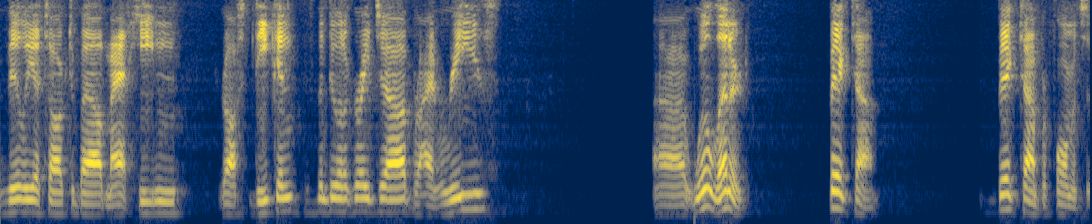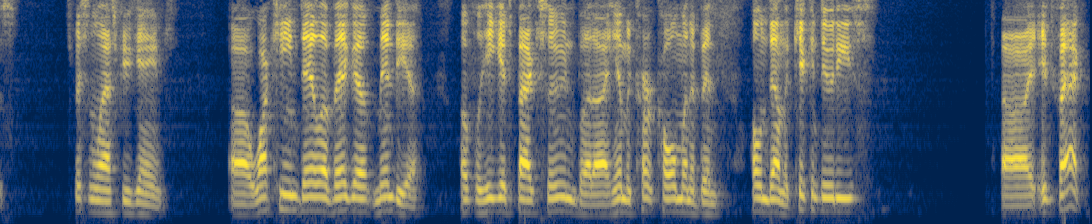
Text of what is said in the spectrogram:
Villia talked about Matt Heaton. Ross Deacon has been doing a great job. Ryan Reeves. Uh, Will Leonard, big time. Big time performances, especially in the last few games. Uh, Joaquin De La Vega Mendia. Hopefully he gets back soon, but uh, him and Kurt Coleman have been holding down the kicking duties. Uh, in fact,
